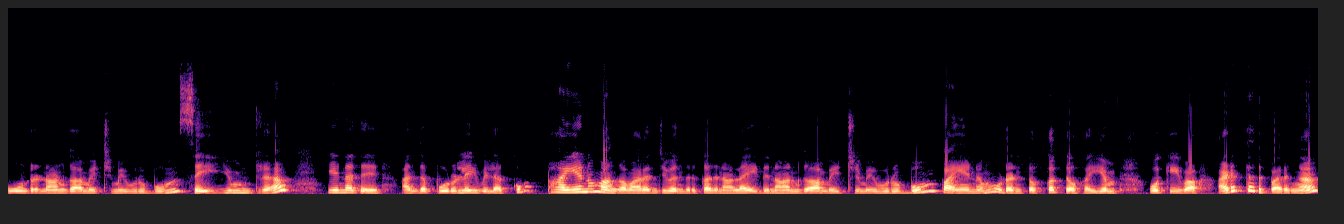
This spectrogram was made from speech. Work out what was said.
கூன்ற நான்காம் வேற்றுமை உருபும் செய்யும்ன்ற என்னது? அந்த பொருளை விளக்கும் பயனும் அங்கே மறைஞ்சு வந்திருக்கு. இது நான்காம் வேற்றுமை உருபும் பயனும் உடன் தொக்க தொகையும். ஓகேவா அடுத்தது பாருங்கள்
